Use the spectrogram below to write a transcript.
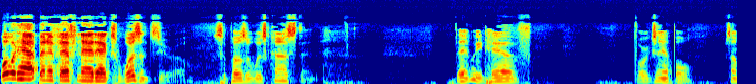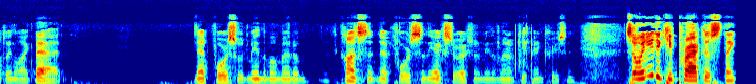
What would happen if f net x wasn't zero? Suppose it was constant. Then we'd have, for example, something like that. Net force would mean the momentum, constant net force in the x direction would mean the momentum keep increasing. So we need to keep practice think,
